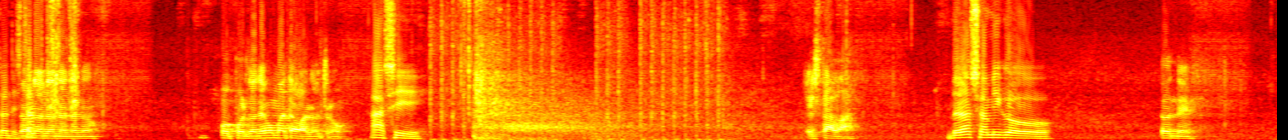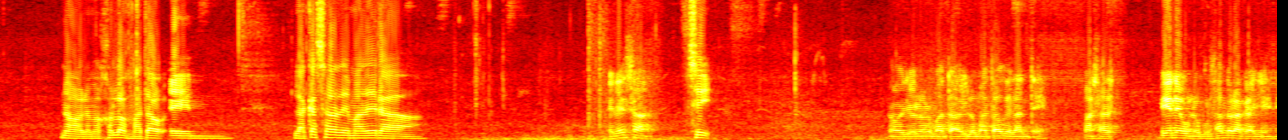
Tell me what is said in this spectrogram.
¿Dónde está? no, no, no, no, no. Pues por donde hemos matado al otro. Ah, sí. Estaba. Veo a su amigo. ¿Dónde? No, a lo mejor lo has matado. En la casa de madera. ¿En esa? Sí. No, yo no lo he matado, y lo he matado delante. Más Viene uno cruzando la calle.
